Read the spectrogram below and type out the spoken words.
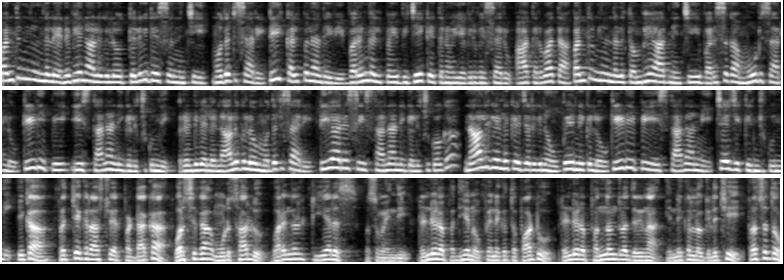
పంతొమ్మిది వందల ఎనభై నాలుగులో తెలుగుదేశం నుంచి మొదటిసారి టి కల్పనాదేవి వరంగల్ పై విజయకేతనం ఎగురవేశారు. ఆ తర్వాత పంతొమ్మిది వందల తొంభై ఆరు నుంచి వరుసగా మూడు సార్లు టీడీపీ ఈ స్థానాన్ని గెలుచుకుంది. రెండు వేల నాలుగులో మొదటిసారి టీఆర్ఎస్ ఈ స్థానాన్ని గెలుచుకోగా నాలుగేళ్ళకే జరిగిన ఉప ఎన్నికలో టీడీపీ ఈ స్థానాన్ని చేజిక్కించుకుంది. ఇక ప్రత్యేక రాష్ట్రం ఏర్పడ్డాక వరుసగా మూడు సార్లు వరంగల్ టీఆర్ఎస్ వశమైంది. రెండు వేల పదిహేను ఉప ఎన్నికతో పాటు రెండు వేల పంతొమ్మిదిలో జరిగిన ఎన్నికల్లో గెలిచి ప్రస్తుతం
